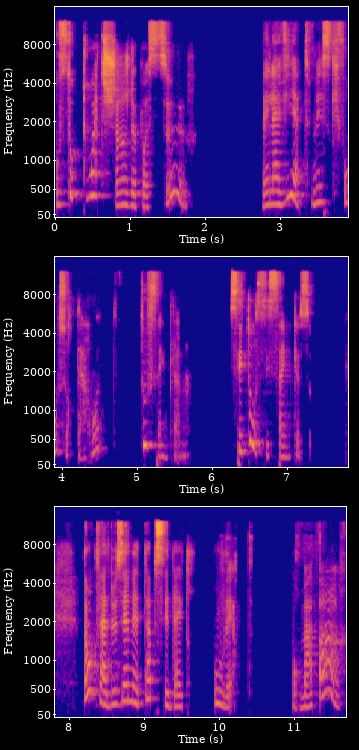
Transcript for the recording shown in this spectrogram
aussitôt que toi, tu changes de posture, ben, la vie, elle te met ce qu'il faut sur ta route, tout simplement. C'est aussi simple que ça. Donc, la deuxième étape, c'est d'être ouverte. Pour ma part,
